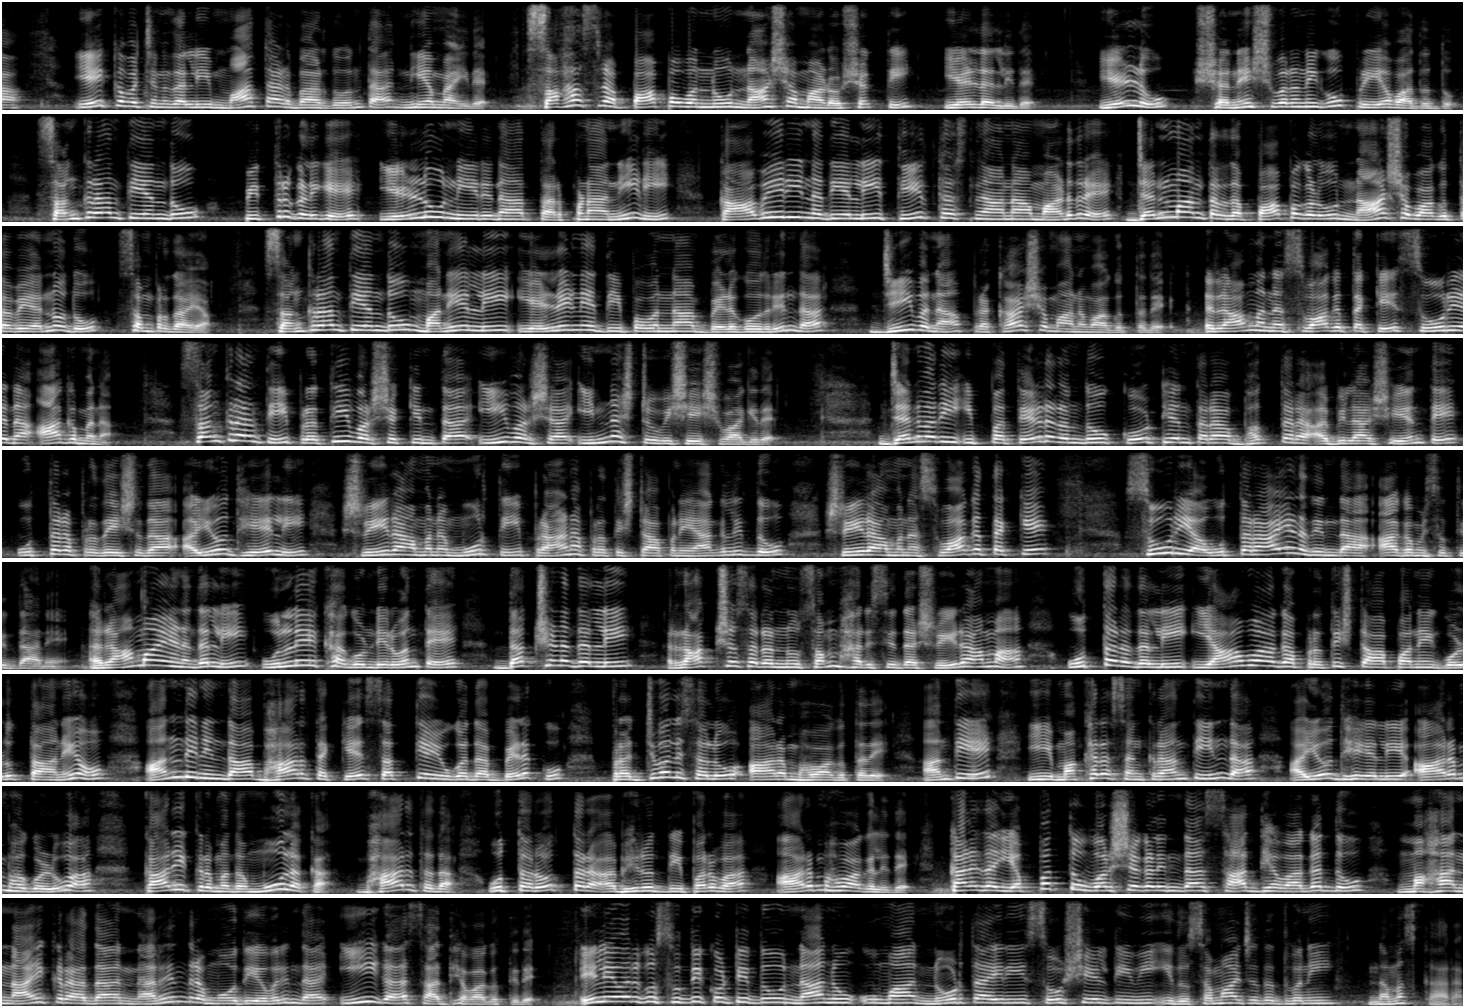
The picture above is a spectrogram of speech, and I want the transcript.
ಏಕವಚನದಲ್ಲಿ ಮಾತಾಡಬಾರ್ದು ಅಂತ ನಿಯಮ ಇದೆ. ಸಹಸ್ರ ಪಾಪವನ್ನು ನಾಶ ಮಾಡೋ ಶಕ್ತಿ ಎಳ್ಳಲ್ಲಿದೆ. ಎಳ್ಳು ಶನೇಶ್ವರನಿಗೂ ಪ್ರಿಯವಾದದ್ದು. ಸಂಕ್ರಾಂತಿಯಂದು ಪಿತೃಗಳಿಗೆ ಎಳ್ಳು ನೀರಿನ ತರ್ಪಣ ನೀಡಿ ಕಾವೇರಿ ನದಿಯಲ್ಲಿ ತೀರ್ಥ ಸ್ನಾನ ಮಾಡಿದ್ರೆ ಜನ್ಮಾಂತರದ ಪಾಪಗಳು ನಾಶವಾಗುತ್ತವೆ ಅನ್ನೋದು ಸಂಪ್ರದಾಯ. ಸಂಕ್ರಾಂತಿಯಂದು ಮನೆಯಲ್ಲಿ ಎಳ್ಳೆಣ್ಣೆ ದೀಪವನ್ನು ಬೆಳಗೋದ್ರಿಂದ ಜೀವನ ಪ್ರಕಾಶಮಾನವಾಗುತ್ತದೆ. ರಾಮನ ಸ್ವಾಗತಕ್ಕೆ ಸೂರ್ಯನ ಆಗಮನ. ಸಂಕ್ರಾಂತಿ ಪ್ರತಿ ವರ್ಷಕ್ಕಿಂತ ಈ ವರ್ಷ ಇನ್ನಷ್ಟು ವಿಶೇಷವಾಗಿದೆ. ಜನವರಿ ಇಪ್ಪತ್ತೆರಡರಂದು ಕೋಟ್ಯಂತರ ಭಕ್ತರ ಅಭಿಲಾಷೆಯಂತೆ ಉತ್ತರ ಪ್ರದೇಶದ ಅಯೋಧ್ಯೆಯಲ್ಲಿ ಶ್ರೀರಾಮನ ಮೂರ್ತಿ ಪ್ರಾಣ ಪ್ರತಿಷ್ಠಾಪನೆಯಾಗಲಿದ್ದು ಶ್ರೀರಾಮನ ಸ್ವಾಗತಕ್ಕೆ ಸೂರ್ಯ ಉತ್ತರಾಯಣದಿಂದ ಆಗಮಿಸುತ್ತಿದ್ದಾನೆ. ರಾಮಾಯಣದಲ್ಲಿ ಉಲ್ಲೇಖಗೊಂಡಿರುವಂತೆ ದಕ್ಷಿಣದಲ್ಲಿ ರಾಕ್ಷಸರನ್ನು ಸಂಹರಿಸಿದ ಶ್ರೀರಾಮ ಉತ್ತರದಲ್ಲಿ ಯಾವಾಗ ಪ್ರತಿಷ್ಠಾಪನೆಗೊಳ್ಳುತ್ತಾನೆಯೋ ಅಂದಿನಿಂದ ಭಾರತಕ್ಕೆ ಸತ್ಯಯುಗದ ಬೆಳಕು ಪ್ರಜ್ವಲಿಸಲು ಆರಂಭವಾಗುತ್ತದೆ. ಅಂತೆಯೇ ಈ ಮಕರ ಸಂಕ್ರಾಂತಿಯಿಂದ ಅಯೋಧ್ಯೆಯಲ್ಲಿ ಆರಂಭಗೊಳ್ಳುವ ಕಾರ್ಯಕ್ರಮದ ಮೂಲಕ ಭಾರತದ ಉತ್ತರೋತ್ತರ ಅಭಿವೃದ್ಧಿ ಪರ್ವ ಆರಂಭವಾಗಲಿದೆ. ಕಳೆದ ಎಪ್ಪತ್ತು ವರ್ಷಗಳಿಂದ ಸಾಧ್ಯವಾಗದ್ದು ಮಹಾನ್ ನಾಯಕರಾದ ನರೇಂದ್ರ ಮೋದಿಯವರಿಂದ ಈಗ ಸಾಧ್ಯವಾಗುತ್ತಿದೆ. ಇಲ್ಲಿಯವರೆಗೂ ಸುದ್ದಿ ಕೊಟ್ಟಿದ್ದು ನಾನು ಉಮಾ. ನೋಡ್ತಾ ಇರಿ ಸೋಷಿಯಲ್ ಟಿವಿ, ಇದು ಸಮಾಜದ ಧ್ವನಿ. ನಮಸ್ಕಾರ.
